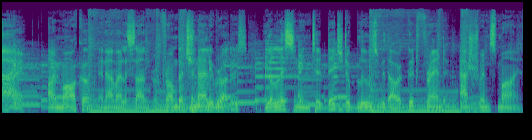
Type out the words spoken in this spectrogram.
Hi, I'm Marco. And I'm Alessandro. From the Cinelli Brothers. You're listening to Digital Blues with our good friend Ashwin Smythe.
